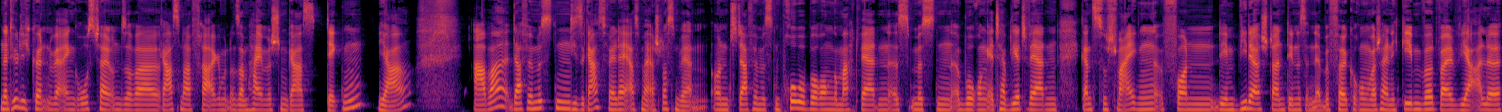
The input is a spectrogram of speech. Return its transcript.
Natürlich könnten wir einen Großteil unserer Gasnachfrage mit unserem heimischen Gas decken. Ja. Aber dafür müssten diese Gasfelder erstmal erschlossen werden. Und dafür müssten Probebohrungen gemacht werden. Es müssten Bohrungen etabliert werden. Ganz zu schweigen von dem Widerstand, den es in der Bevölkerung wahrscheinlich geben wird, weil wir alle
